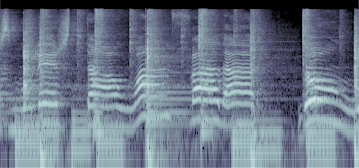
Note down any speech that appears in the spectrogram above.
as mulleres estão enfadadas. Dom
